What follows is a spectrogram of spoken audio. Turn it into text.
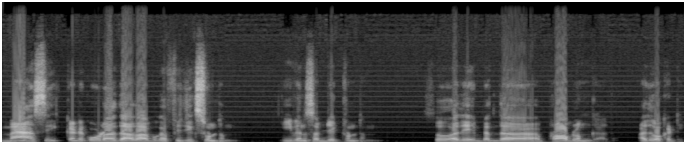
మ్యాథ్స్ ఇక్కడ కూడా దాదాపుగా ఫిజిక్స్ ఉంటుంది ఈవెన్ సబ్జెక్ట్ ఉంటుంది. సో అదేం పెద్ద ప్రాబ్లం కాదు. అది ఒకటి.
